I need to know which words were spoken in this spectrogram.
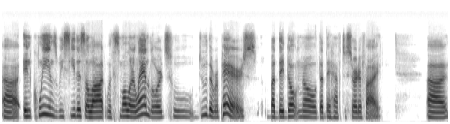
Uh, in Queens, we see this a lot with smaller landlords who do the repairs, but they don't know that they have to certify. Uh,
